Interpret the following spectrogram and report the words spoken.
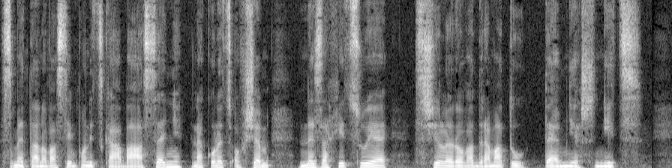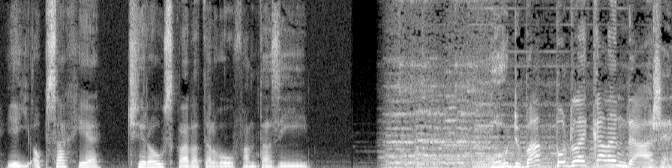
Smetanova symfonická báseň nakonec ovšem nezachycuje z Schillerova dramatu téměř nic. Její obsah je čirou skladatelovou fantazií. Hudba podle kalendáře.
